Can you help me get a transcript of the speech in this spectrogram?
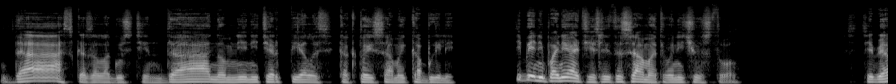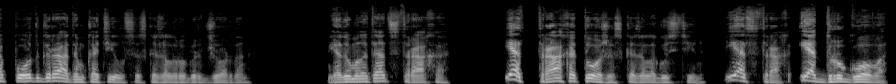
«Да», — сказал Агустин, — «да, но мне не терпелось, как той самой кобыли. Тебе не понять, если ты сам этого не чувствовал». «С тебя под градом катился», — сказал Роберт Джордан. «Я думал, это от страха». «И от страха тоже», — сказал Агустин. «И от страха, и от другого.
